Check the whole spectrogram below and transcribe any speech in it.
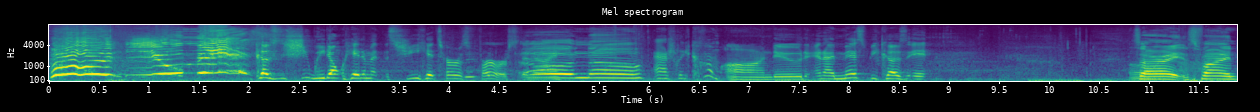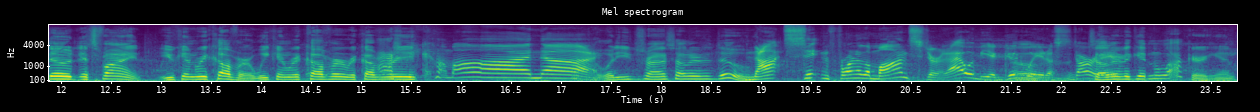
Oh, you missed! Because she, we don't hit him at. She hits hers first, and Oh no! Ashley, come on, dude. And I missed because it. It's all right. It's fine, dude. It's fine. You can recover. We can recover. Ashley, Recovery. come on. Uh, What are you trying to tell her to do? not sit in front of the monster. That would be a good way to Oh, start Tell her to get in the locker again.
